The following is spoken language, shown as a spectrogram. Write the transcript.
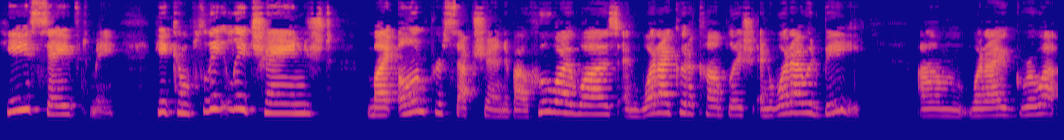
He saved me. He completely changed my own perception about who I was and what I could accomplish and what I would be um, when I grew up.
